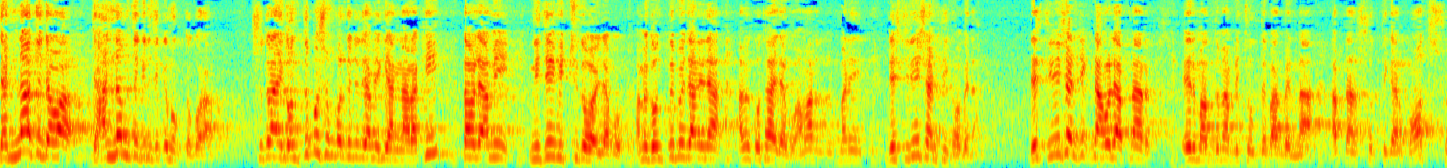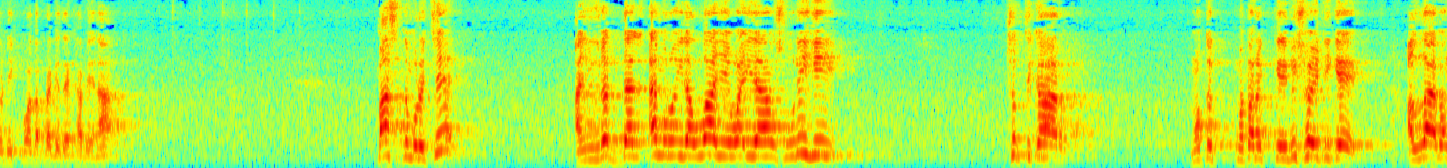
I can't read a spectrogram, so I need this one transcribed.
জান্নাতে যাওয়া, জাহান্নাম থেকে নিজেকে মুক্ত করা। সুতরাং এই গন্তব্য সম্পর্কে যদি আমি জ্ঞান না রাখি, তাহলে আমি নিজেই বিচ্ছুত হয়ে যাব। আমি গন্তব্য জানি না, আমি কোথায় যাব? আমার মানে ডেস্টিনেশন ঠিক হবে না। ডেস্টিনেশন ঠিক না হলে আপনার এর মাধ্যমে আপনি চলতে পারবেন না। আপনার সত্যিকার পথ, সঠিক পথ আপনাকে দেখাবে না। পাঁচ নম্বর হচ্ছে সত্যিকার মত, মতানৈক্যের বিষয়টিকে আল্লাহ এবং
